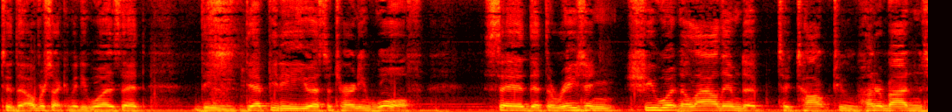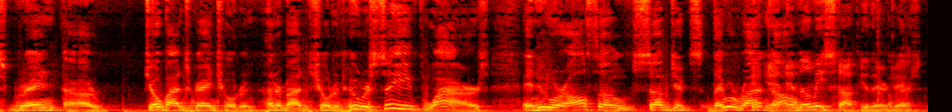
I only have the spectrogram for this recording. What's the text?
to the oversight committee was that the deputy U.S. Attorney Wolf said that the reason she wouldn't allow them to, to talk to Hunter Biden's grand uh, Joe Biden's grandchildren, Hunter Biden's children, who received wires and who were also subjects. They were writing and, off. And let me stop you there, James. Okay.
